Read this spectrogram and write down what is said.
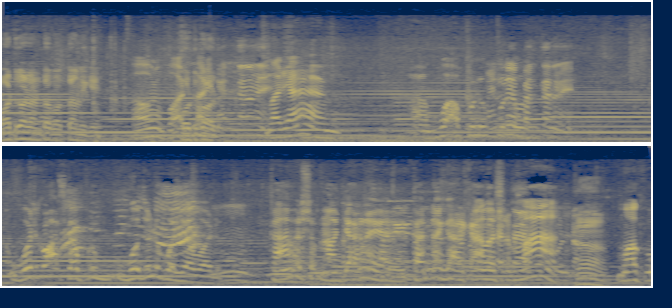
పాటుగాడు అంటావు మొత్తానికి. అవును మరి అప్పుడు ఇప్పుడు అప్పుడు బొద్దుడు పోయేవాడు. కామేశ్వరమ్మ జగన్ కన్నయ్య గారి కామేశ్వరమ్మ మాకు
